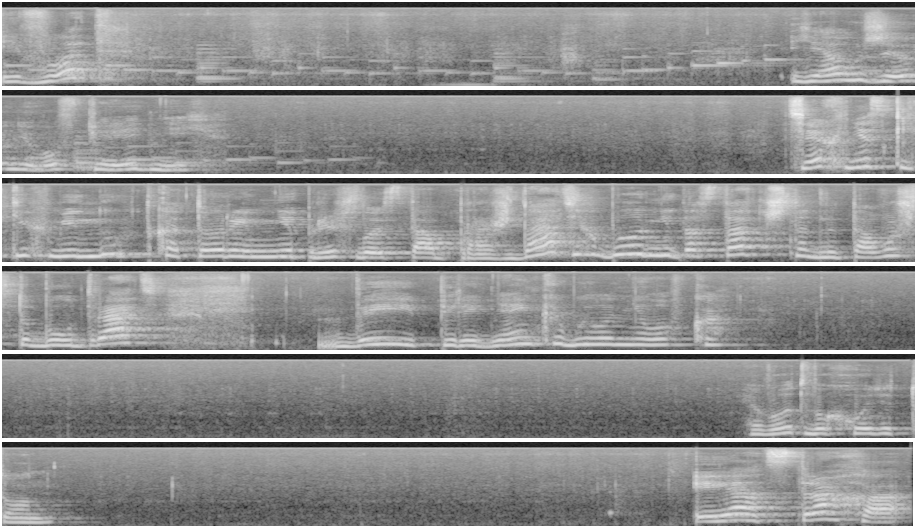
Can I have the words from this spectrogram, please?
И вот я уже у него в передней. Тех нескольких минут, которые мне пришлось там прождать, их было недостаточно для того, чтобы удрать. Да и перед нянькой было неловко. И вот выходит он. И я от страха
